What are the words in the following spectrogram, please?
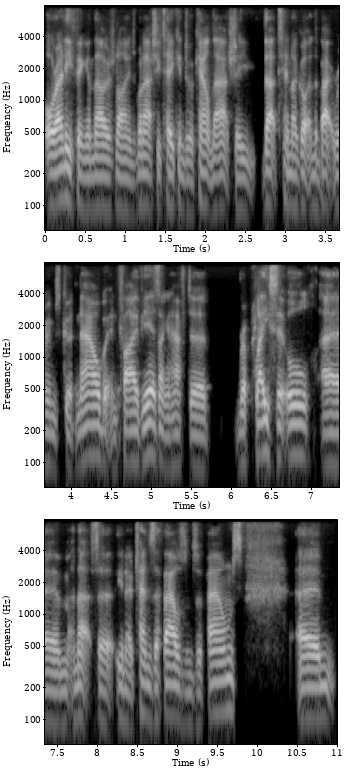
or anything in those lines, when I actually take into account that actually that tin I got in the back room is good now, but in five years I'm gonna have to replace it all, um, and that's a, you know tens of thousands of pounds. Um,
